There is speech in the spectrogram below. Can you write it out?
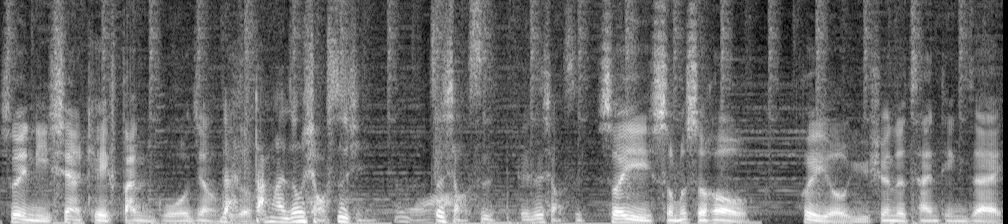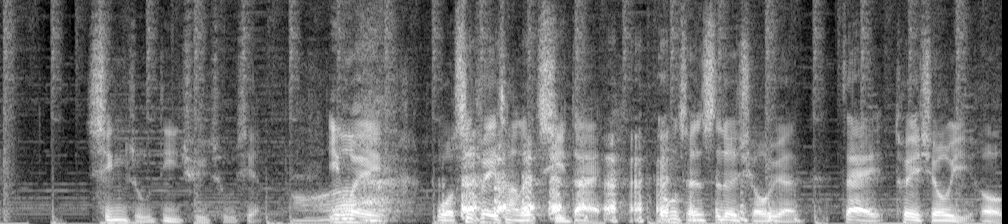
所以你现在可以翻锅这样子？当然这种小事情，这小事，对，这小事。所以什么时候会有宇轩的餐厅在新竹地区出现？哦，因为我是非常的期待 工程师的球员在退休以后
